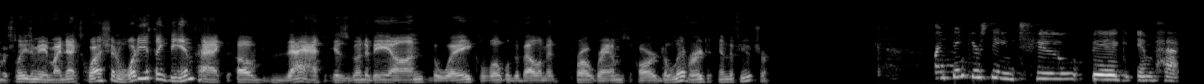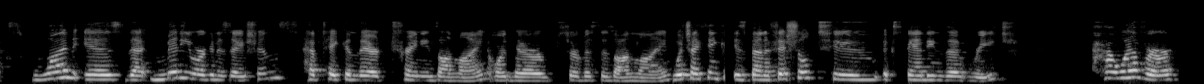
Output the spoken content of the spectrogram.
Which leads me to my next question. What do you think the impact of that is going to be on the way global development programs are delivered in the future? I think you're seeing two big impacts. One is that many organizations have taken their trainings online or their services online, which I think is beneficial to expanding the reach. However,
